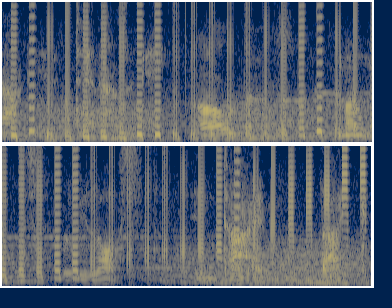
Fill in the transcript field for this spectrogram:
All those moments will be lost in time like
